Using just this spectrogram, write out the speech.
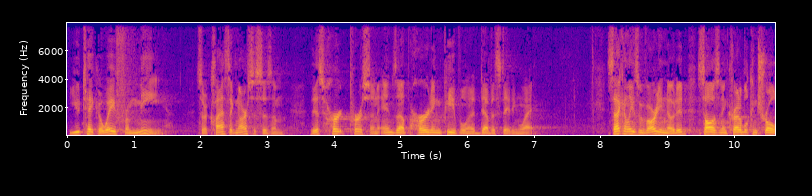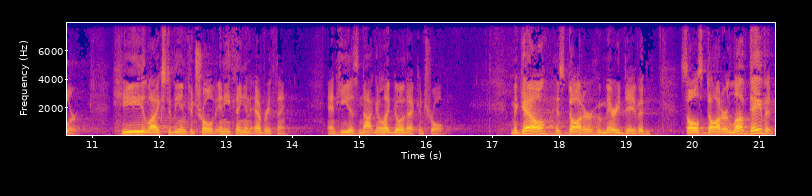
you take away from me. So, classic narcissism. This hurt person ends up hurting people in a devastating way. Secondly, as we've already noted, Saul is an incredible controller. He likes to be in control of anything and everything, and he is not going to let go of that control. Michal, his daughter, who married David, Saul's daughter, loved David.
